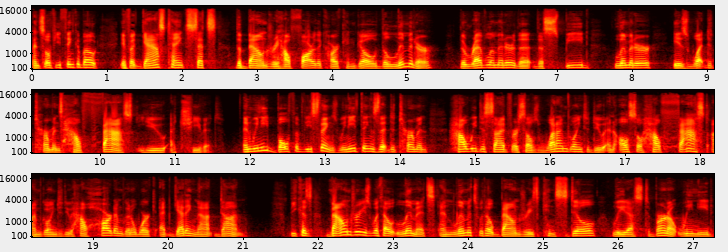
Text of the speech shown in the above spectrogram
And so if you think about if a gas tank sets the boundary, how far the car can go, the limiter, the rev limiter, the, the speed limiter, is what determines how fast you achieve it. And we need both of these things. We need things that determine how we decide for ourselves what I'm going to do and also how fast I'm going to do, how hard I'm going to work at getting that done. Because boundaries without limits and limits without boundaries can still lead us to burnout. We need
